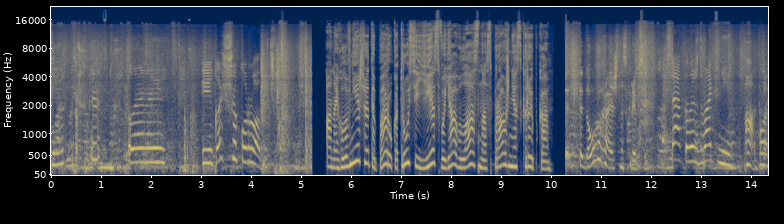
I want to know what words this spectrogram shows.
Цукерочки. Лени. І якась ще коробочка. А найголовніше, тепер у Катрусі є своя власна справжня скрипка. Ти довго граєш на скрипці? Так, але ж два дні. А, два,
